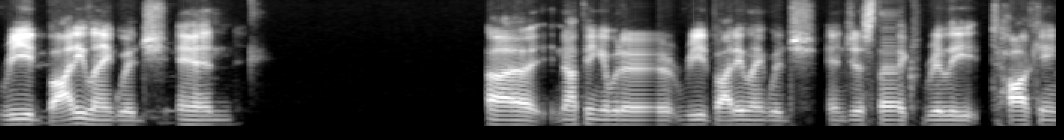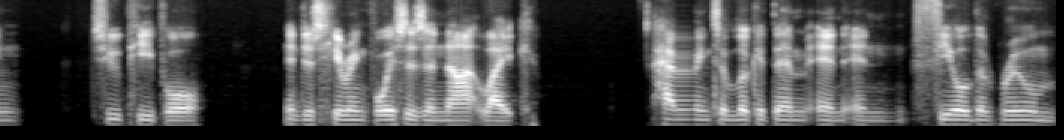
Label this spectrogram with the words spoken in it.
read body language and uh not being able to read body language and just like really talking to people and just hearing voices and not like having to look at them and and feel the room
